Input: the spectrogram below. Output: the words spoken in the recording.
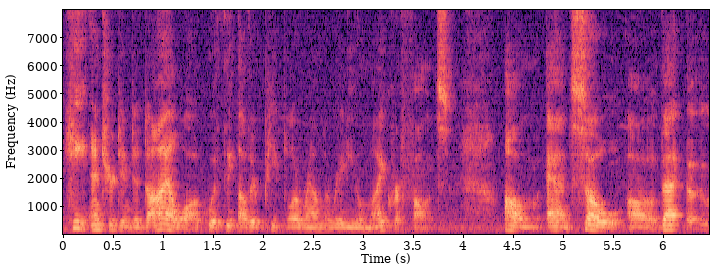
he entered into dialogue with the other people around the radio microphones. Um, and so uh, that uh,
